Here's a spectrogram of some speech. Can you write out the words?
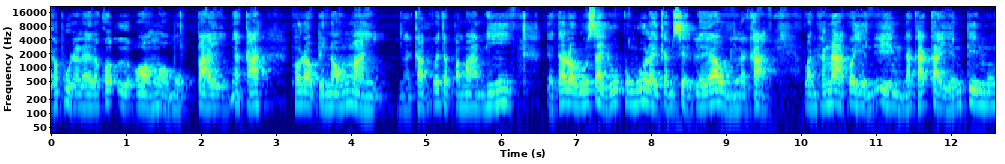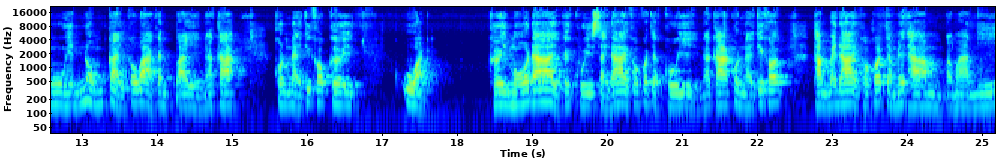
เขาพูดอะไรเราก็เอออห่อหมกไปนะคะ เพราะเราเป็นน้องใหม่นะครับก็จะประมาณนี้ แต่ถ้าเรารู้ใส่รู้ปรุงรู้อะไรกันเสร็จแล้วนั่แหละค่ะวันข้างหน้าก็เห็นเองนะคะ ไก่เห็นตีนงูเห็นนมไก่ก็ว่ากันไปนะคะ คนไหนที่เขาเคย อวดเคยโม้ได้เคยคุยใส่ได้เขาก็จะคุยนะคะ คนไหนที่เขาทำไม่ได้เขาก็จะไม่ทำประมาณนี้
